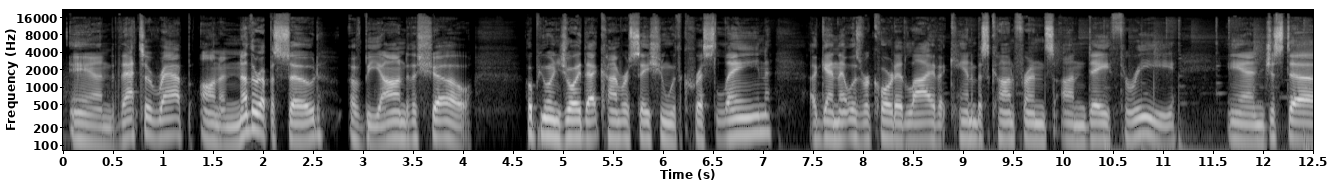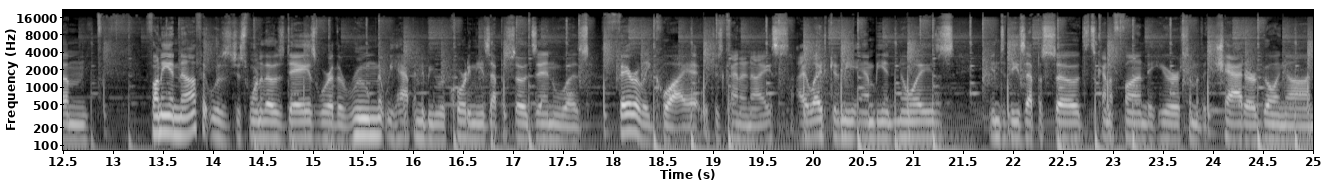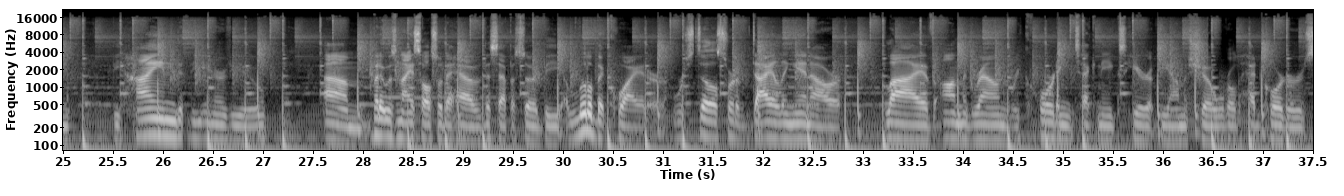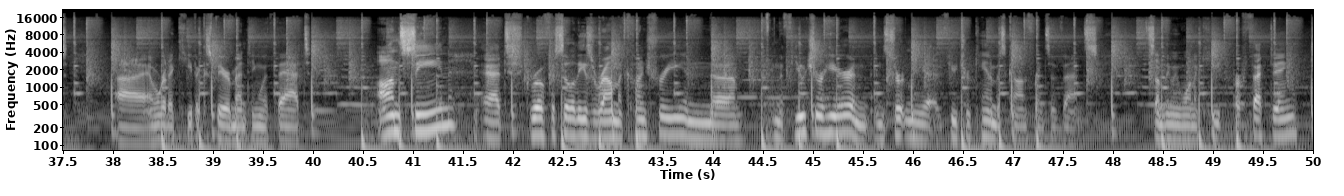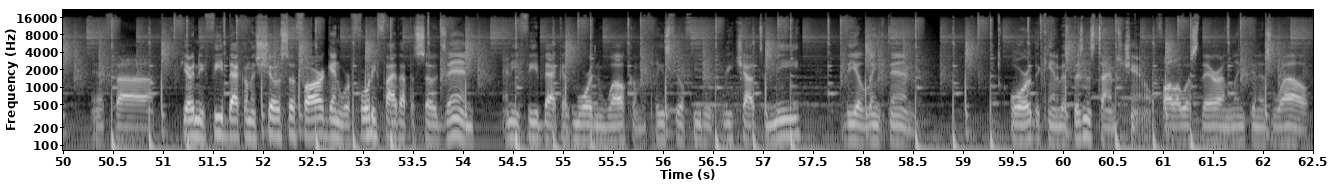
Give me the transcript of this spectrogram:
And that's a wrap on another episode of Beyond the Show. Hope you enjoyed that conversation with Chris Lane. Again, that was recorded live at Cannabis Conference on day three. And just um, funny enough, it was just one of those days where the room that we happened to be recording these episodes in was fairly quiet, which is kind of nice. I like getting the ambient noise into these episodes. It's kind of fun to hear some of the chatter going on behind the interview. Um, but it was nice also to have this episode be a little bit quieter. We're still sort of dialing in our live, on the ground recording techniques here at Beyond the Show World Headquarters, uh, and we're going to keep experimenting with that on scene at grow facilities around the country in, uh, in the future here, and, and, certainly at future cannabis conference events. Something we want to keep perfecting. If, uh, if you have any feedback on the show so far, again, we're 45 episodes in. Any feedback is more than welcome. Please feel free to reach out to me via LinkedIn or the Cannabis Business Times channel. Follow us there on LinkedIn as well.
